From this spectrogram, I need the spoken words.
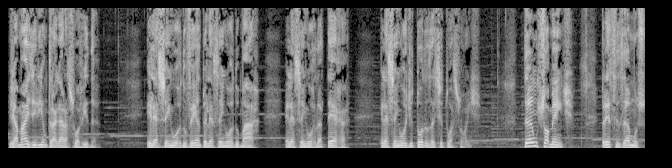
jamais iriam tragar a sua vida. Ele é senhor do vento, ele é senhor do mar, ele é senhor da terra, ele é senhor de todas as situações. Tão somente precisamos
